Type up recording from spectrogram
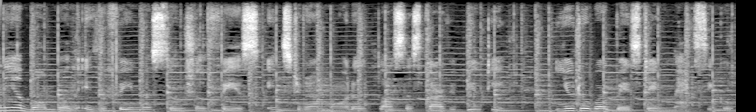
Tania Bombon is a famous social face, Instagram model, plus a Scarvy Beauty YouTuber based in Mexico.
